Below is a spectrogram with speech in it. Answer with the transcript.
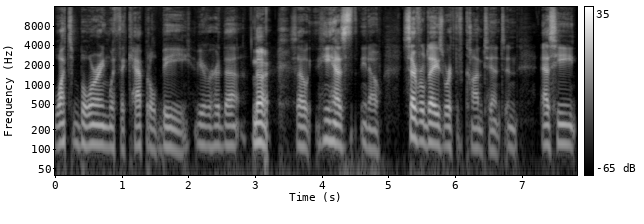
What's boring with a capital B? Have you ever heard that? No. So he has, you know, several days worth of content, and as he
